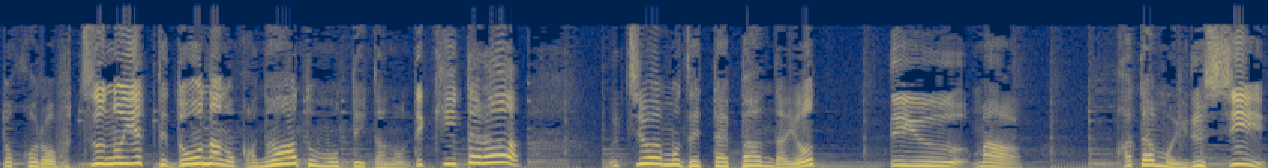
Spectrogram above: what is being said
だから普通の家ってどうなのかなと思っていたの。で、聞いたら、うちはもう絶対パンだよっていう、まあ、方もいるし、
